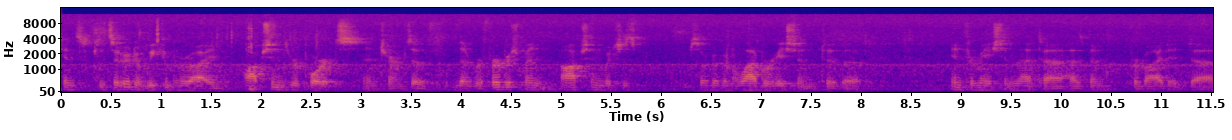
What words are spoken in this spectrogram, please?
considered, and we can provide options reports in terms of the refurbishment option, which is sort of an elaboration to the information that uh, has been provided uh,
